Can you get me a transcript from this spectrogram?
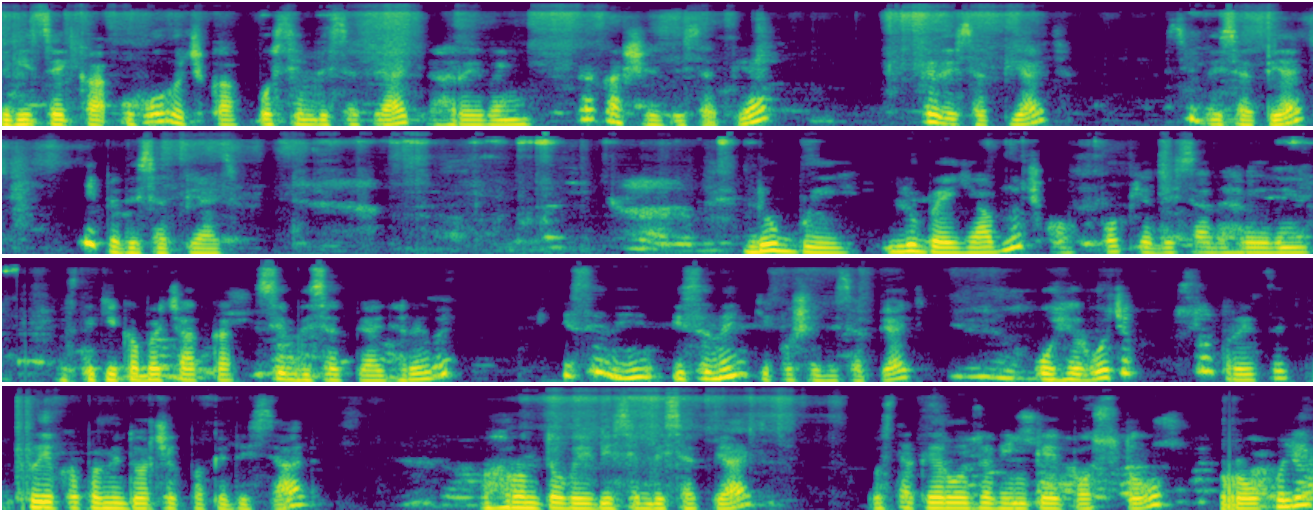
Дивіться, яка горочка по 75 гривень. Така 65, 55, 75 і 55. Любий, любе яблучко по 50 гривень. Ось такі кабачатка 75 гривень. І сини, і синенькі по 65. Огірочок 130. Сливка помідорчик по 50. Грунтовий 85. Ось такий розовенький по 100. Брокколі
